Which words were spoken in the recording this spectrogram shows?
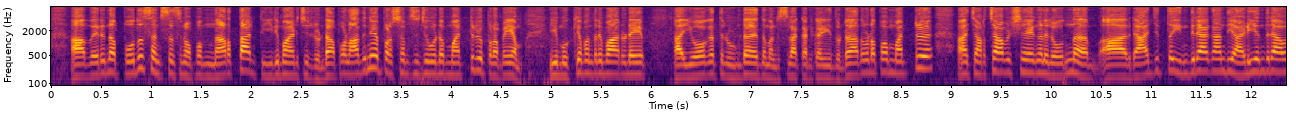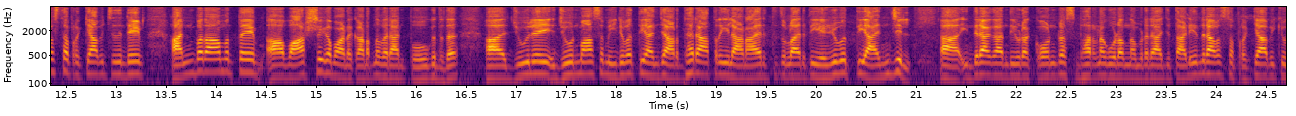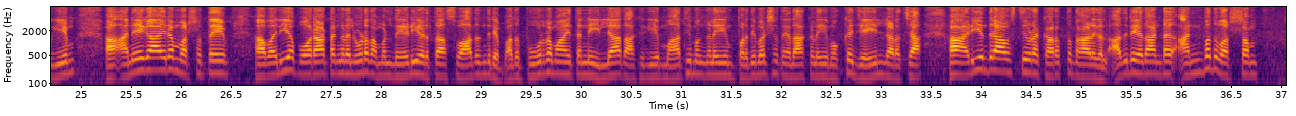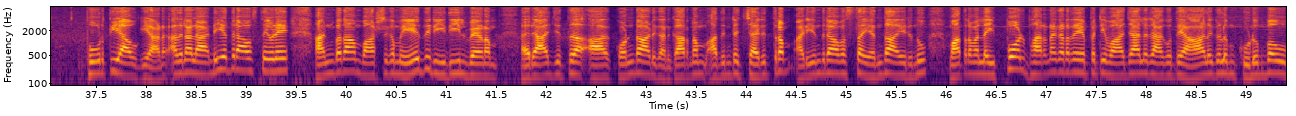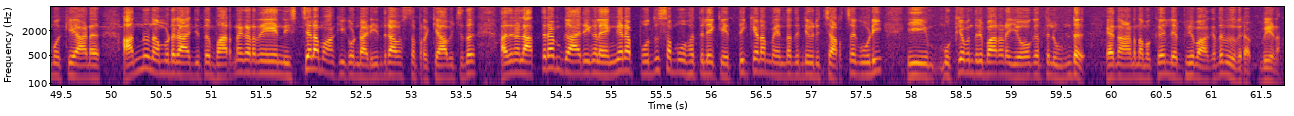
വരുന്ന പൊതു സെൻസസിനൊപ്പം നടത്താൻ തീരുമാനിച്ചിട്ടുണ്ട്. അപ്പോൾ അതിനെ പ്രശംസിച്ചുകൊണ്ട് മറ്റൊരു പ്രമേയം ഈ മുഖ്യമന്ത്രിമാരുടെ യോഗത്തിലുണ്ട് എന്ന് മനസ്സിലാക്കാൻ കഴിയുന്നുണ്ട്. അതോടൊപ്പം മറ്റ് ചർച്ചാ വിഷയങ്ങളിൽ ഒന്ന് രാജ്യത്ത് ഇന്ദിരാഗാന്ധി അടിയന്തരാവസ്ഥ പ്രഖ്യാപിച്ചതിന്റെ അൻപതാമത്തെ വാർഷികമാണ് കടന്നു വരാൻ പോകുന്നത്. ജൂലൈ ജൂൺ മാസം ഇരുപത്തി അഞ്ച് അർദ്ധരാത്രിയിലാണ് ആയിരത്തി തൊള്ളായിരത്തി എഴുപത്തി അഞ്ചിൽ ഇന്ദിരാഗാന്ധിയുടെ കോൺഗ്രസ് ഭരണകൂടം നമ്മുടെ രാജ്യത്ത് അടിയന്തരാവസ്ഥ പ്രഖ്യാപിക്കുകയും അനേകായിരം വർഷത്തെ വലിയ പോരാട്ടങ്ങളിലൂടെ നമ്മൾ നേടിയെടുത്ത സ്വാതന്ത്ര്യം അത് പൂർണമായി തന്നെ ഇല്ലാതാക്കുകയും മാധ്യമങ്ങളെയും പ്രതിപക്ഷ നേതാക്കളെയും ഒക്കെ ജയിലിലടച്ച ആ അടിയന്തരാവസ്ഥയുടെ കറുത്ത നാളുകൾ. അതിന് ഏതാണ്ട് അൻപത് വർഷം പൂർത്തിയാവുകയാണ്. അതിനാൽ അടിയന്തരാവസ്ഥയുടെ അൻപതാം വാർഷികം ഏത് രീതിയിൽ വേണം രാജ്യത്ത് കൊണ്ടാടുകാൻ കൊണ്ടാടുക കാരണം അതിന്റെ ചരിത്രം അടിയന്തരാവസ്ഥ എന്തായിരുന്നു? മാത്രമല്ല ഇപ്പോൾ ഭരണഘടനയെപ്പറ്റി വാചാലരാകുന്ന ആളുകളും കുടുംബവുമൊക്കെയാണ് അന്ന് നമ്മുടെ രാജ്യത്ത് ഭരണഘടനയെ നിശ്ചലമാക്കിക്കൊണ്ട് അടിയന്തരാവസ്ഥ പ്രഖ്യാപിച്ചത്. അതിനാൽ അത്തരം കാര്യങ്ങൾ എങ്ങനെ പൊതുസമൂഹത്തിലേക്ക് എത്തിക്കണം എന്നതിന്റെ ഒരു ചർച്ച കൂടി ഈ മുഖ്യമന്ത്രിമാരുടെ യോഗത്തിലുണ്ട് എന്നാണ് നമുക്ക് ലഭ്യമാകുന്ന വിവരം. വീണ.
